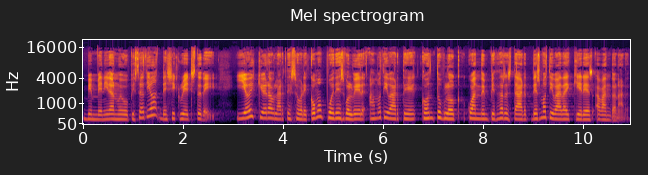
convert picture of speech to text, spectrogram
Bienvenida a un nuevo episodio de She Creates Today. Y hoy quiero hablarte sobre cómo puedes volver a motivarte con tu blog cuando empiezas a estar desmotivada y quieres abandonar.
